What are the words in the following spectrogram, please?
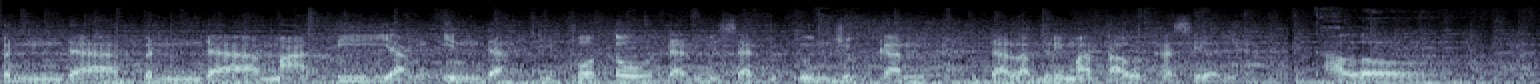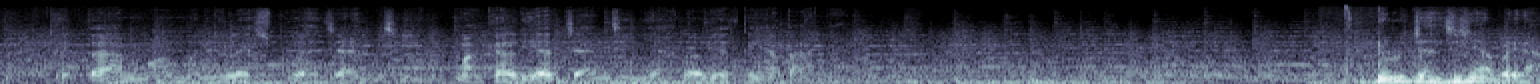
benda-benda mati yang indah difoto dan bisa ditunjukkan dalam lima tahun hasilnya. Kalau kita mau menilai sebuah janji, maka lihat janjinya atau lihat kenyataannya. Dulu janjinya apa ya?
